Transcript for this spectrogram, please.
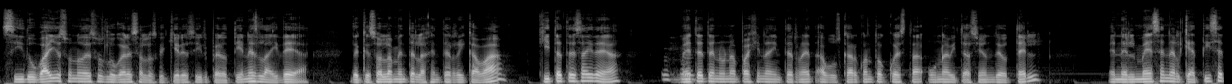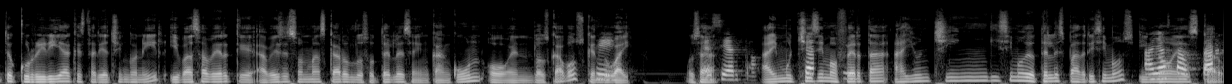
Si Dubái es uno de esos lugares a los que quieres ir, pero tienes la idea de que solamente la gente rica va, quítate esa idea, métete en una página de internet a buscar cuánto cuesta una habitación de hotel en el mes en el que a ti se te ocurriría que estaría chingón ir y vas a ver que a veces son más caros los hoteles en Cancún o en Los Cabos que en Dubái. O sea, hay muchísima oferta, hay un chinguísimo de hoteles padrísimos y no es caro.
